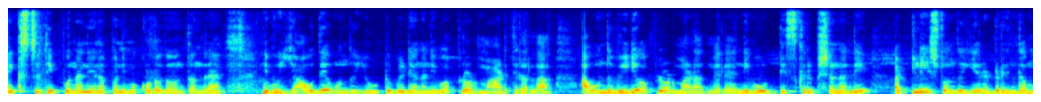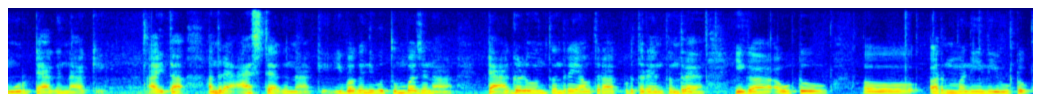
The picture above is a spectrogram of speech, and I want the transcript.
ನೆಕ್ಸ್ಟ್ ಟಿಪ್ಪು ನಾನು ಏನಪ್ಪ ನಿಮಗೆ ಕೊಡೋದು ಅಂತಂದರೆ, ನೀವು ಯಾವುದೇ ಒಂದು ಯೂಟ್ಯೂಬ್ ವಿಡಿಯೋನ ನೀವು ಅಪ್ಲೋಡ್ ಮಾಡ್ತಿರಲ್ಲ, ಆ ಒಂದು ವೀಡಿಯೋ ಅಪ್ಲೋಡ್ ಮಾಡಾದಮೇಲೆ ನೀವು ಡಿಸ್ಕ್ರಿಪ್ಷನಲ್ಲಿ ಅಟ್ಲೀಸ್ಟ್ ಒಂದು ಎರಡರಿಂದ ಮೂರು ಟ್ಯಾಗನ್ನು ಹಾಕಿ. ಆಯಿತಾ? ಅಂದರೆ ಆ್ಯಶ್ ಟ್ಯಾಗನ್ನು ಹಾಕಿ. ಇವಾಗ ನೀವು ತುಂಬ ಜನ ಟ್ಯಾಗ್ಗಳು ಅಂತಂದರೆ ಯಾವ ಥರ ಹಾಕ್ಬಿಡ್ತಾರೆ ಅಂತಂದರೆ, ಈಗ how to earn money in YouTube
